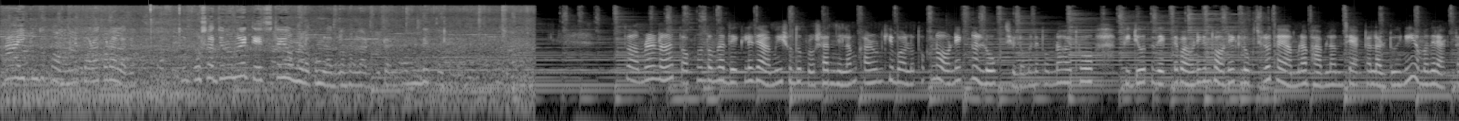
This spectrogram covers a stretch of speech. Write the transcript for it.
খাই কিন্তু কম মানে কড়া কড়া লাগে। প্রসাদ জন্য মানে টেস্টটাই অন্যরকম লাগল আমার লাড্ডুটা, অমৃত। আমরা না, তখন তোমরা দেখলে যে আমি শুধু প্রসাদ নিলাম। কারণ কি বলো, তখন অনেক না লোক ছিল। মানে তোমরা হয়তো ভিডিওতে দেখতে পাওনি, কিন্তু অনেক লোক ছিল। তাই আমরা ভাবলাম যে একটা লাড্ডুই নিই, আমাদের একটা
